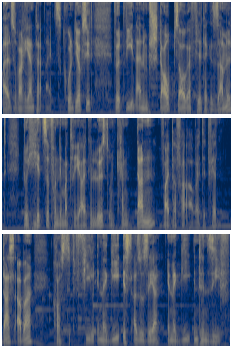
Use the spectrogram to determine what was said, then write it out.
Also Variante 1. Kohlendioxid wird wie in einem Staubsaugerfilter gesammelt, durch Hitze von dem Material gelöst und kann dann weiterverarbeitet werden. Das aber kostet viel Energie, ist also sehr energieintensiv.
